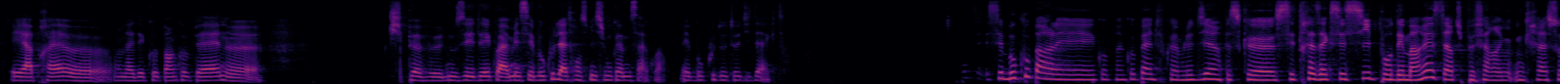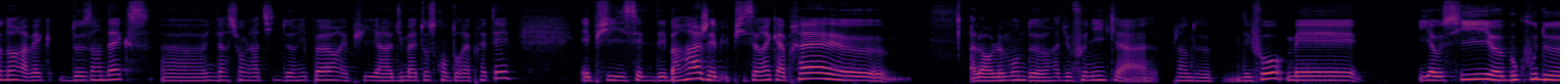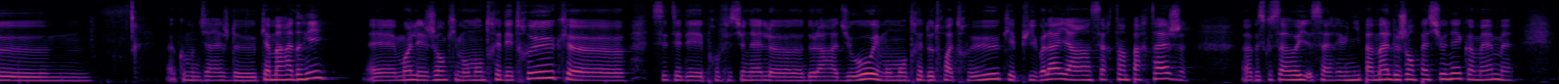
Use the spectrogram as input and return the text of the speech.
et après euh, on a des copains copaines euh, qui peuvent nous aider quoi. Mais c'est beaucoup de la transmission comme ça quoi. Mais beaucoup d'autodidactes. C'est beaucoup par les copains copains, il faut quand même le dire, parce que c'est très accessible pour démarrer. C'est-à-dire, tu peux faire un- une créa sonore avec deux index, euh, une version gratuite de Reaper, et puis euh, du matos qu'on t'aurait prêté. Et puis c'est le débarrage. Et puis c'est vrai qu'après, euh, alors le monde radiophonique a plein de défauts, mais il y a aussi euh, beaucoup de, comment dirais-je, de camaraderie. Et moi, les gens qui m'ont montré des trucs, euh, c'était des professionnels euh, de la radio, ils m'ont montré deux trois trucs. Et puis voilà, il y a un certain partage. euh, Parce que ça, ça réunit pas mal de gens passionnés quand même.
